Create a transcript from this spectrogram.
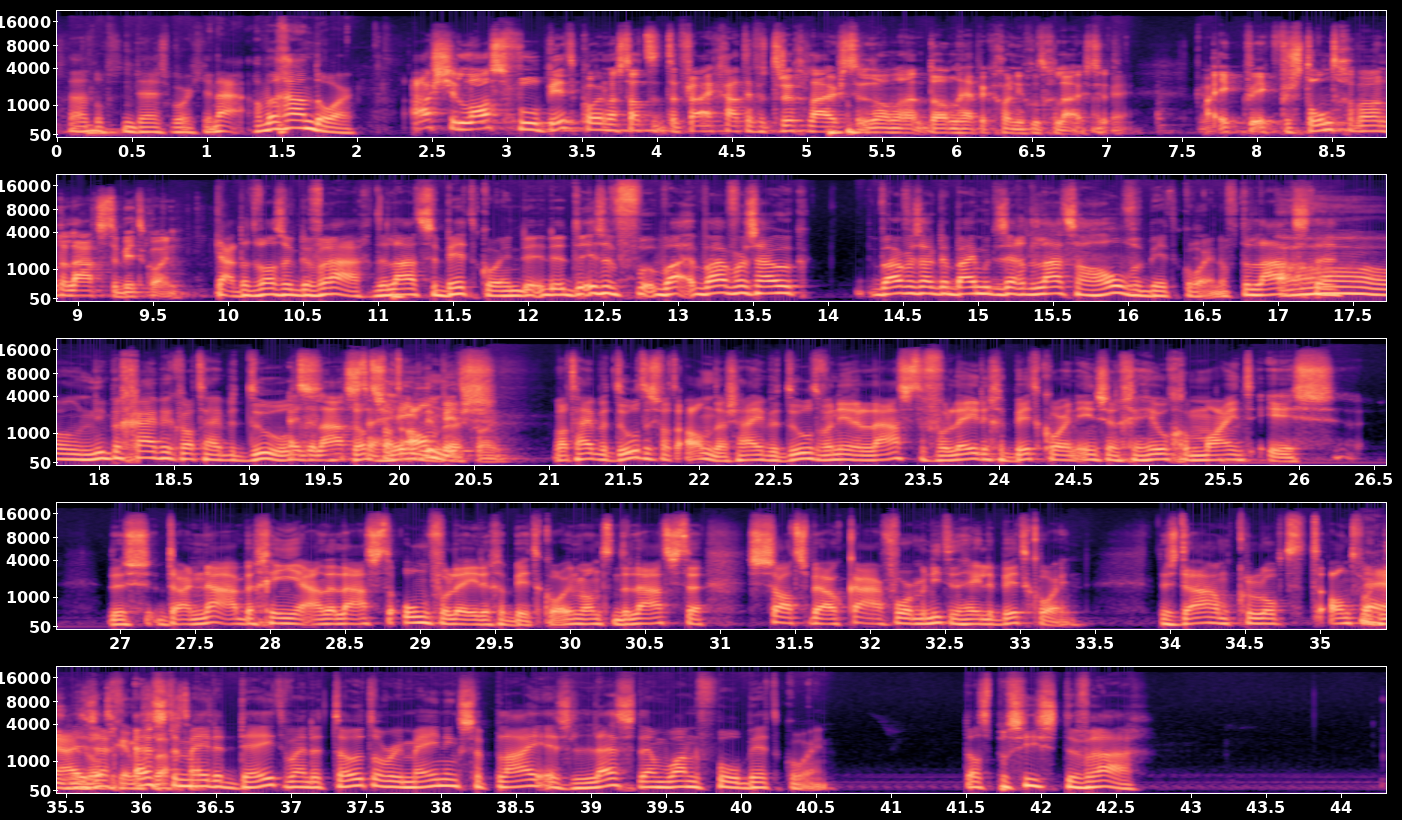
Staat op zijn dashboardje. Nou, we gaan door. Als je last full bitcoin, als dat de vraag gaat even terugluisteren... dan, dan heb ik gewoon niet goed geluisterd. Oké. Maar ik, ik verstond gewoon de laatste bitcoin. Ja, dat was ook de vraag. De laatste bitcoin. De, de- de is een, vo- waar- waarvoor, zou ik, waarvoor zou ik daarbij moeten zeggen de laatste halve bitcoin? Of de laatste... Oh, nu begrijp ik wat hij bedoelt. De laatste dat is wat hele anders. bitcoin. Wat hij bedoelt is wat anders. Hij bedoelt wanneer de laatste volledige bitcoin in zijn geheel gemined is. Dus daarna begin je aan de laatste onvolledige bitcoin. Want de laatste sats bij elkaar vormen niet een hele bitcoin. Dus daarom klopt het antwoord Nee, niet hij zegt estimated date when the total remaining supply is less than one full bitcoin. Dat is precies de vraag.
